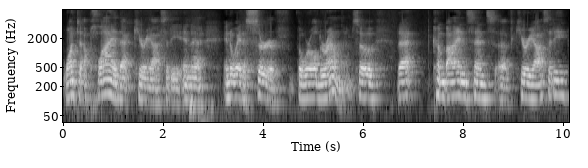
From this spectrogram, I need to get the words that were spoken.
want to apply that curiosity in a, in a way to serve the world around them. So that combined sense of curiosity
